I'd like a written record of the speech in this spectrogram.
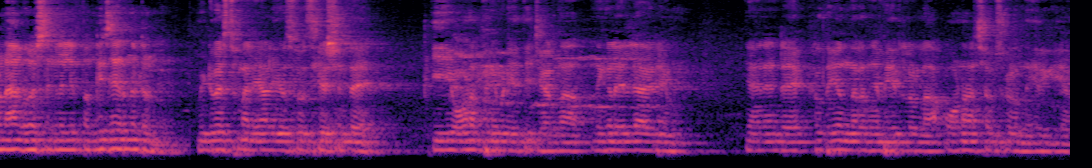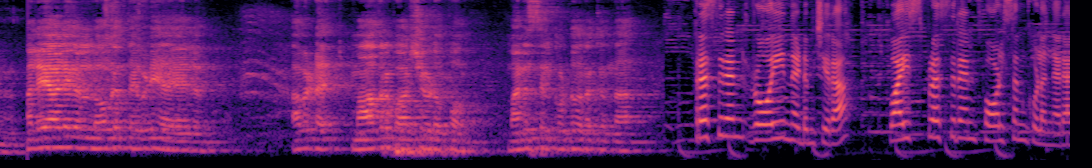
ഓണാഘോഷങ്ങളിൽ പങ്കുചേർന്നിട്ടുണ്ട്. മിഡ് വെസ്റ്റ് മലയാളി അസോസിയേഷന്റെ ഈ ഓണത്തിന് ഇവിടെ എത്തിച്ചേർന്ന നിങ്ങളെല്ലാവരെയും ഞാൻ എന്റെ ഹൃദയം നിറഞ്ഞ പേരിലുള്ള ഓണാശംസകൾ നേരുകയാണ്. മലയാളികൾ ലോകത്തെവിടെയായാലും അവരുടെ മാതൃഭാഷയോടൊപ്പം മനസ്സിൽ കൊണ്ടുനടക്കുന്ന president Roy Nedumchira vice president Polson Kulangara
